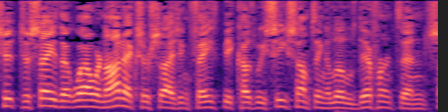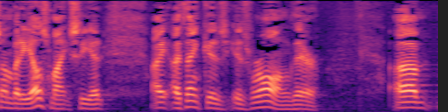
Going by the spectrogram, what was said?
to, to say that, well, we're not exercising faith because we see something a little different than somebody else might see it, I, I think is, is wrong there. Um,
